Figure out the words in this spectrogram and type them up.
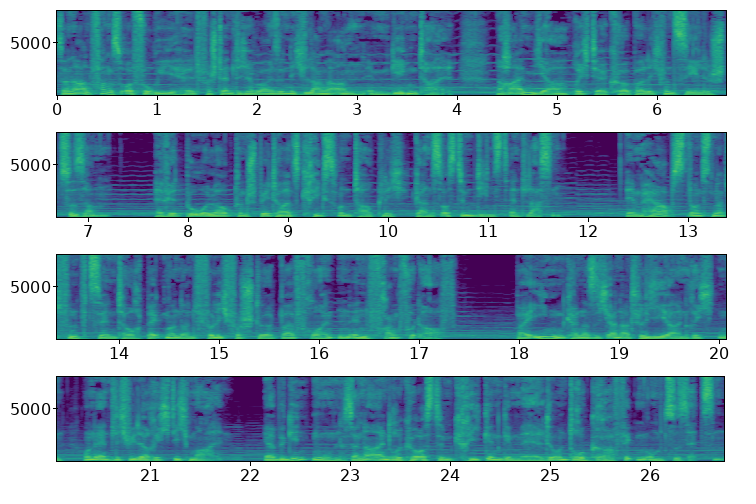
Seine Anfangseuphorie hält verständlicherweise nicht lange an, im Gegenteil. Nach einem Jahr bricht er körperlich und seelisch zusammen. Er wird beurlaubt und später als kriegsuntauglich ganz aus dem Dienst entlassen. Im Herbst 1915 taucht Beckmann dann völlig verstört bei Freunden in Frankfurt auf. Bei ihnen kann er sich ein Atelier einrichten und endlich wieder richtig malen. Er beginnt nun, seine Eindrücke aus dem Krieg in Gemälde und Druckgrafiken umzusetzen.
